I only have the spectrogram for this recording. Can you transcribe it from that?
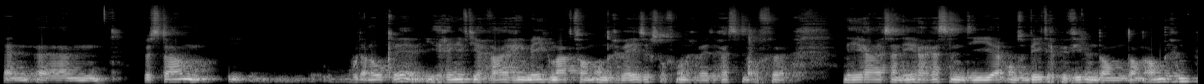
En um, we staan, hoe dan ook, hè, iedereen heeft die ervaring meegemaakt van onderwijzers of onderwijzeressen of leraars en leraressen die uh, ons beter bevielen dan, dan anderen.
